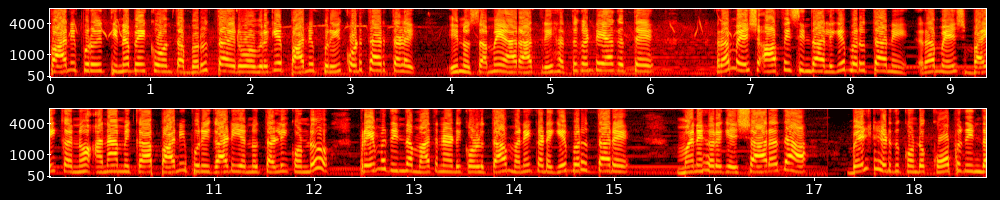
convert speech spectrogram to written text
ಪಾನಿಪುರಿ ತಿನ್ನಬೇಕು ಅಂತ ಬರುತ್ತಾ ಇರುವವರಿಗೆ ಪಾನಿಪುರಿ ಕೊಡ್ತಾ ಇರ್ತಾಳೆ. ಇನ್ನು ಸಮಯ ರಾತ್ರಿ ಹತ್ತು ಗಂಟೆಯಾಗುತ್ತೆ. ರಮೇಶ್ ಆಫೀಸಿಂದ ಅಲ್ಲಿಗೆ ಬರುತ್ತಾನೆ. ರಮೇಶ್ ಬೈಕ್ ಅನ್ನು ಅನಾಮಿಕ ಪಾನಿಪುರಿ ಗಾಡಿಯನ್ನು ತಳ್ಳಿಕೊಂಡು ಪ್ರೇಮದಿಂದ ಮಾತನಾಡಿಕೊಳ್ಳುತ್ತಾ ಮನೆ ಕಡೆಗೆ ಬರುತ್ತಾರೆ. ಮನೆ ಹೊರಗೆ ಶಾರದಾ ಬೆಲ್ಟ್ ಹಿಡಿದುಕೊಂಡು ಕೋಪದಿಂದ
